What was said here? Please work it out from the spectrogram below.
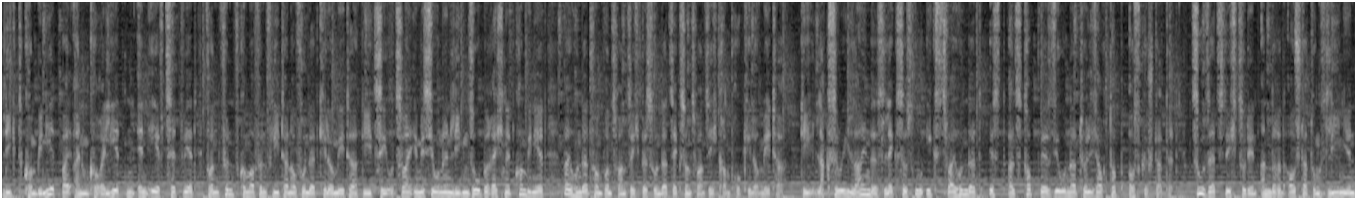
liegt kombiniert bei einem korrelierten NEFZ-Wert von 5,5 Litern auf 100 Kilometer. Die CO2-Emissionen liegen so berechnet kombiniert bei 125 bis 126 Gramm pro Kilometer. Die Luxury Line des Lexus UX200 ist als Top-Version natürlich auch top ausgestattet. Zusätzlich zu den anderen Ausstattungslinien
